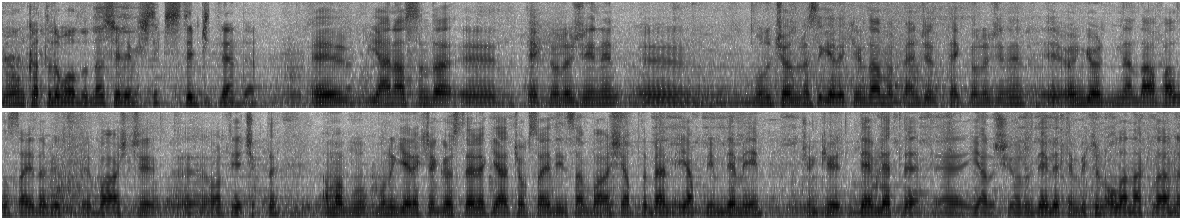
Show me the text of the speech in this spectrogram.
Yoğun katılım olduğundan söylemiştik. Sistem kilitlendi. Ee, yani aslında e, teknolojinin e, bunu çözmesi gerekirdi ama bence teknolojinin e, öngördüğünden daha fazla sayıda bir e, bağışçı e, ortaya çıktı. Ama bu, bunu gerekçe göstererek ya çok sayıda insan bağış yaptı ben yapmayayım demeyin. Çünkü devletle e, yarışıyoruz. Devletin bütün olanaklarını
